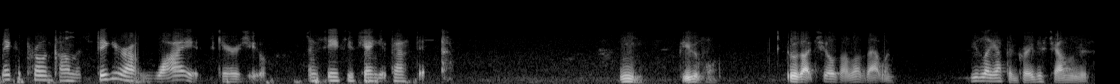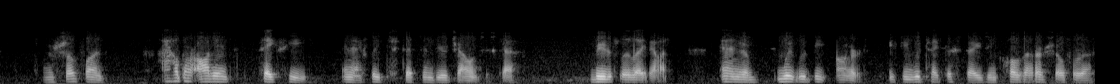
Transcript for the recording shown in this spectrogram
make a pro and con list, figure out why it scares you, and see if you can get past it. Mm, beautiful. Ooh, got chills. I love that one. You lay out the greatest challenges. They're so fun. I hope our audience takes heed and actually steps into your challenges, Cass. Beautifully laid out. And um, we would be honored if you would take the stage and close out our show for us.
